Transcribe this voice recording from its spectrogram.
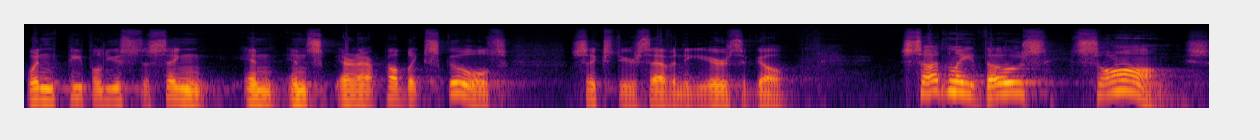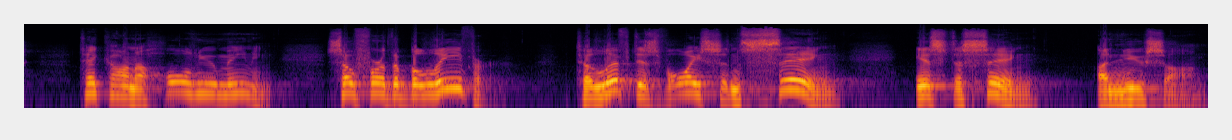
when people used to sing in, in, in our public schools 60 or 70 years ago. Suddenly, those songs take on a whole new meaning. So, for the believer to lift his voice and sing is to sing a new song.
